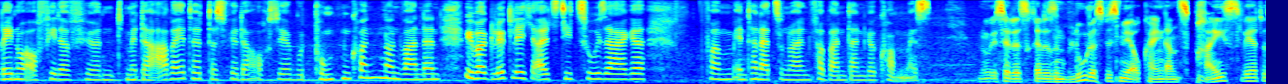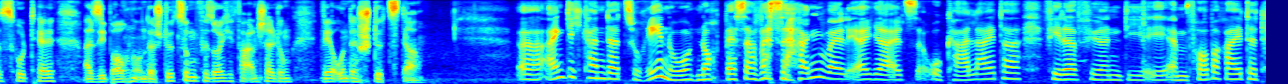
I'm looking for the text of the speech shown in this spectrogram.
Reno auch federführend miterarbeitet, dass wir da auch sehr gut punkten konnten und waren dann überglücklich, als die Zusage vom internationalen Verband dann gekommen ist. Nun ist ja das Redison Blue, das wissen wir auch kein ganz preiswertes Hotel. Also Sie brauchen Unterstützung für solche Veranstaltungen. Wer unterstützt da? Äh, eigentlich kann dazu Reno noch besser was sagen, weil er ja als OK-Leiter federführend die EM vorbereitet.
